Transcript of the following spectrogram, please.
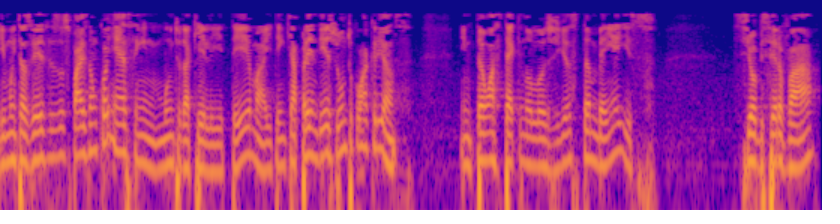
e muitas vezes os pais não conhecem muito daquele tema e tem que aprender junto com a criança. Então as tecnologias também é isso. Se observar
